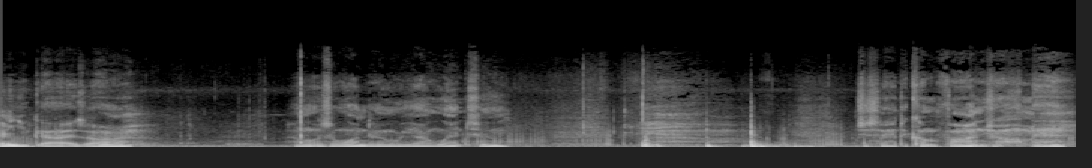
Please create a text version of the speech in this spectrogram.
There you guys are. I was wondering where y'all went to. Just had to come find y'all, man.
